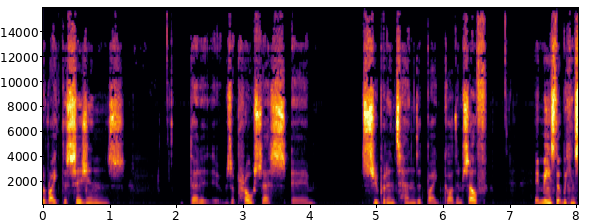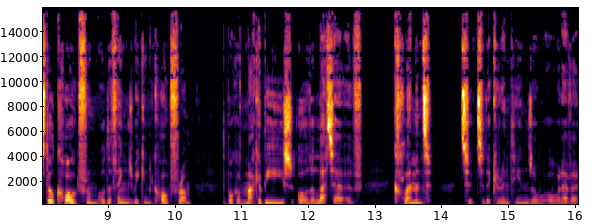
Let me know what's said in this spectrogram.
the right decisions, that it, it was a process um, superintended by God Himself. It means that we can still quote from other things. We can quote from the book of Maccabees or the letter of Clement to, to the Corinthians or, or whatever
